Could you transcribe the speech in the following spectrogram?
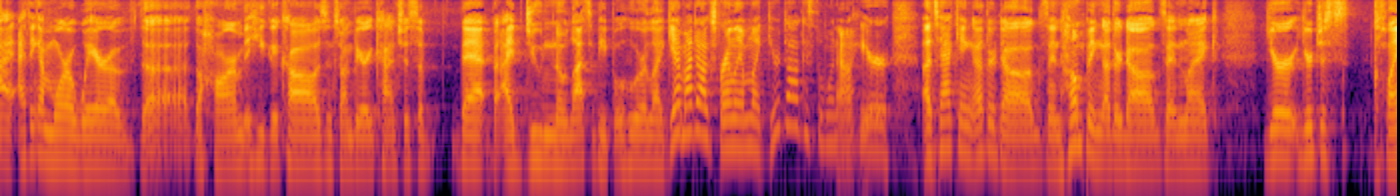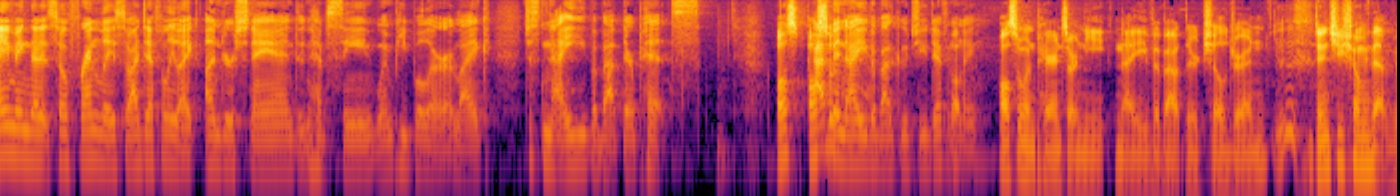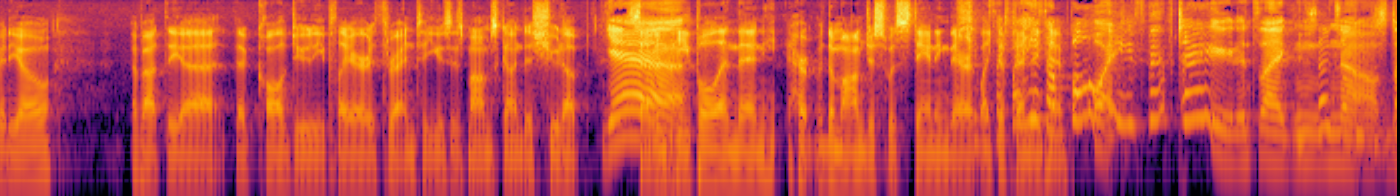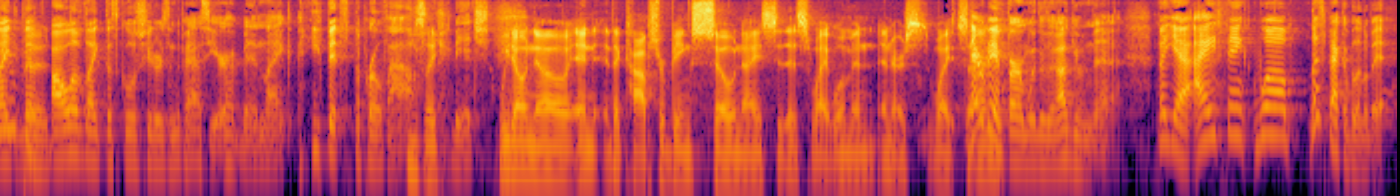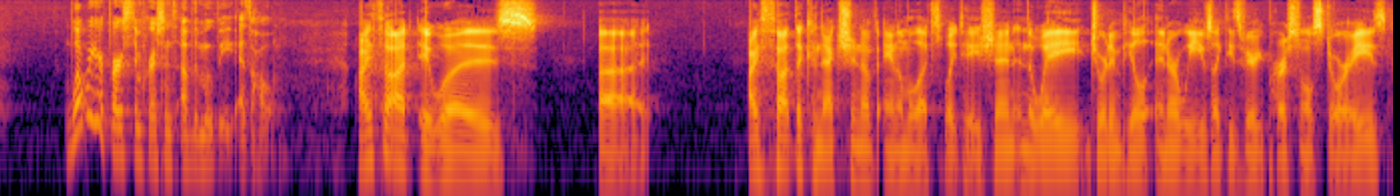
I, I think I'm more aware of the the harm that he could cause, and so I'm very conscious of that. But I do know lots of people who are like, "Yeah, my dog's friendly." I'm like, "Your dog is the one out here attacking other dogs and humping other dogs, and like you're you're just." claiming that it's so friendly so i definitely like understand and have seen when people are like just naive about their pets Also, also, i've been naive about gucci definitely also when parents are na- naive about their children. Didn't you show me that video about the uh, the Call of Duty player threatened to use his mom's gun to shoot up Yeah. seven people, and then he, her the mom just was standing there She like was but defending he's him. a boy. He's 15. It's like, no. Like, the, all of, like, the school shooters in the past year have been, like, he fits the profile. He's like, bitch. We don't know, and the cops were being so nice to this white woman and her white son. They were being firm with her. I'll give them that. But yeah, I think, well, let's back up a little bit. What were your first impressions of the movie as a whole? I thought it was. Uh, I thought the connection of animal exploitation and the way Jordan Peele interweaves like these very personal stories.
